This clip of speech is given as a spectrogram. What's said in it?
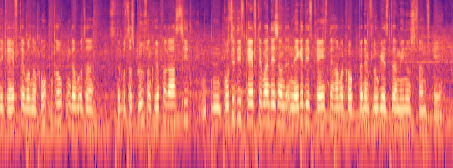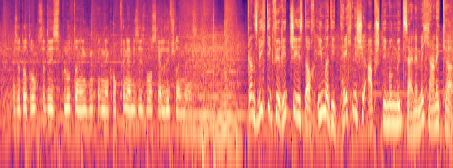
die Kräfte, was nach unten drücken, da wo, der, da wo das Blut vom Körper rauszieht. Positivkräfte waren das und Negativkräfte haben wir gehabt bei dem Flug jetzt minus 5 G. Also da druckt so das Blut dann in, in den Kopf hinein, das ist was relativ schlimmer ist. Ganz wichtig für Ritchie ist auch immer die technische Abstimmung mit seinem Mechaniker.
